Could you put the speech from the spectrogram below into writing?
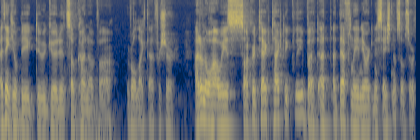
I think he'll be do good in some kind of uh, role like that for sure. I don't know how he is soccer tech tactically, but uh, uh, definitely in the organization of some sort.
